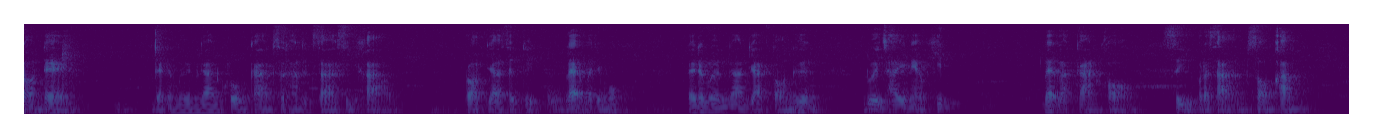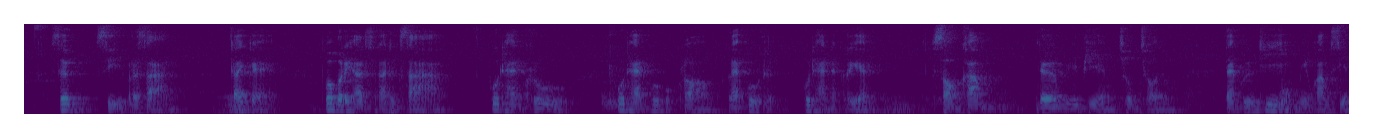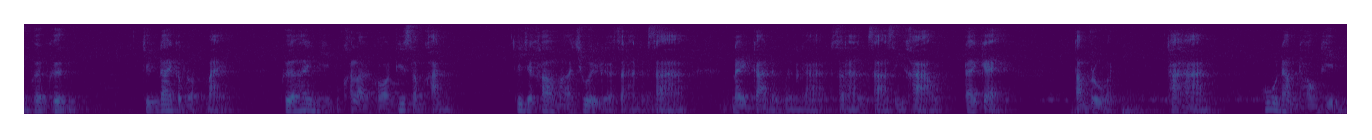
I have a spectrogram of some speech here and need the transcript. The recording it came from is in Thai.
ดอนแดงได้ดำเนินงานโครงการสถานศึกษาสีขาว ปลอดยาเสพติดและอบายมุขได้ดำเนินงานอย่างต่อเนื่อง โดยใช้แนวคิด และหลักการของ 4 ประสานสองคำซึ่ง 4 ประสาน ได้แก่ ผู้บริหารสถานศึกษา ผู้แทนครู ผู้แทนผู้ปกครอง และผู้ผู้แทนนักเรียนสองคำเดิมมีเพียงชุมชน แต่พื้นที่มีความเสี่ยงเพิ่มขึ้น จึงได้กำหนดใหม่ พื่อให้มีบุคลากรที่สำคัญ ที่จะเข้ามาช่วยเหลือสถานศึกษาในการดำเนินงานสถานศึกษาสีขาวได้แก่ตำรวจ ทหาร ผู้นำท้องถิ่น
